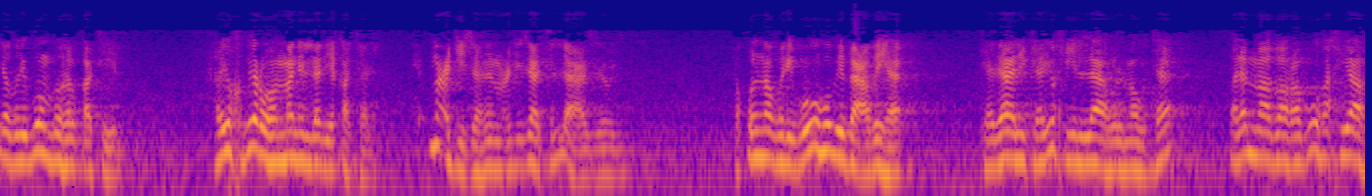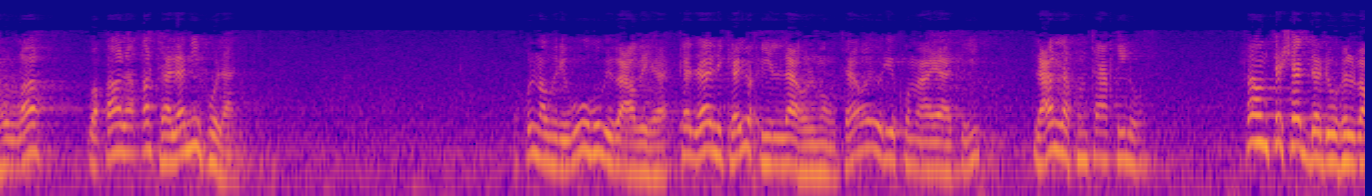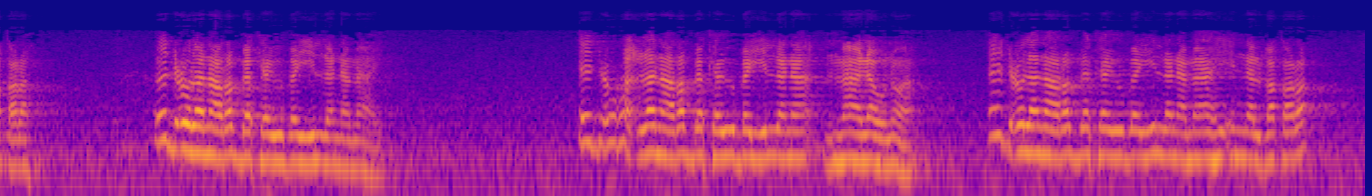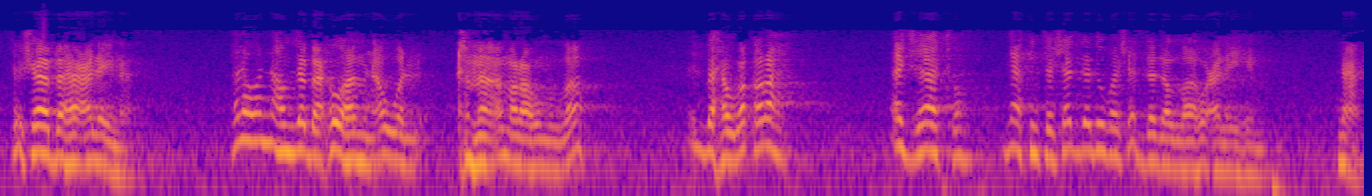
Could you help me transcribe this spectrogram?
ويضربون به القتيل. فيخبرهم من الذي قتله. معجزة من معجزات الله عز وجل. فقلنا اضربوه ببعضها. كذلك يحيي الله الموتى فلما ضربوه أحياه الله وقال قتلني فلان. فقلنا اضربوه ببعضها. كذلك يحيي الله الموتى ويريكم آياته لعلكم تعقلون. فهم تشددوا في البقرة. ادع لنا ربك يبين لنا ما هي. ادع لنا ربك يبين لنا ما لونها. ادع لنا ربك يبين لنا ما هي إن البقرة تشابه علينا. فلو أنهم ذبحوها من أول ما أمرهم الله اذبحوا بقرة أجزأتهم لكن تشددوا فشدد الله عليهم. نعم.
